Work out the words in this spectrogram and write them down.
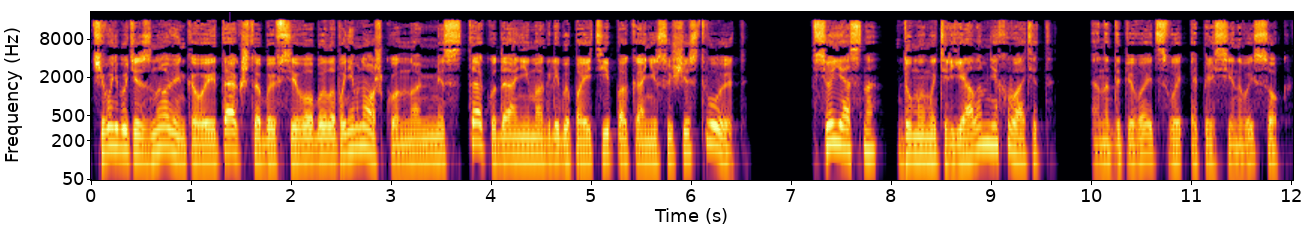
чего-нибудь из новенького и так, чтобы всего было понемножку, но места, куда они могли бы пойти, пока не существует. «Все ясно. Думаю, материала мне хватит». Она допивает свой апельсиновый сок.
